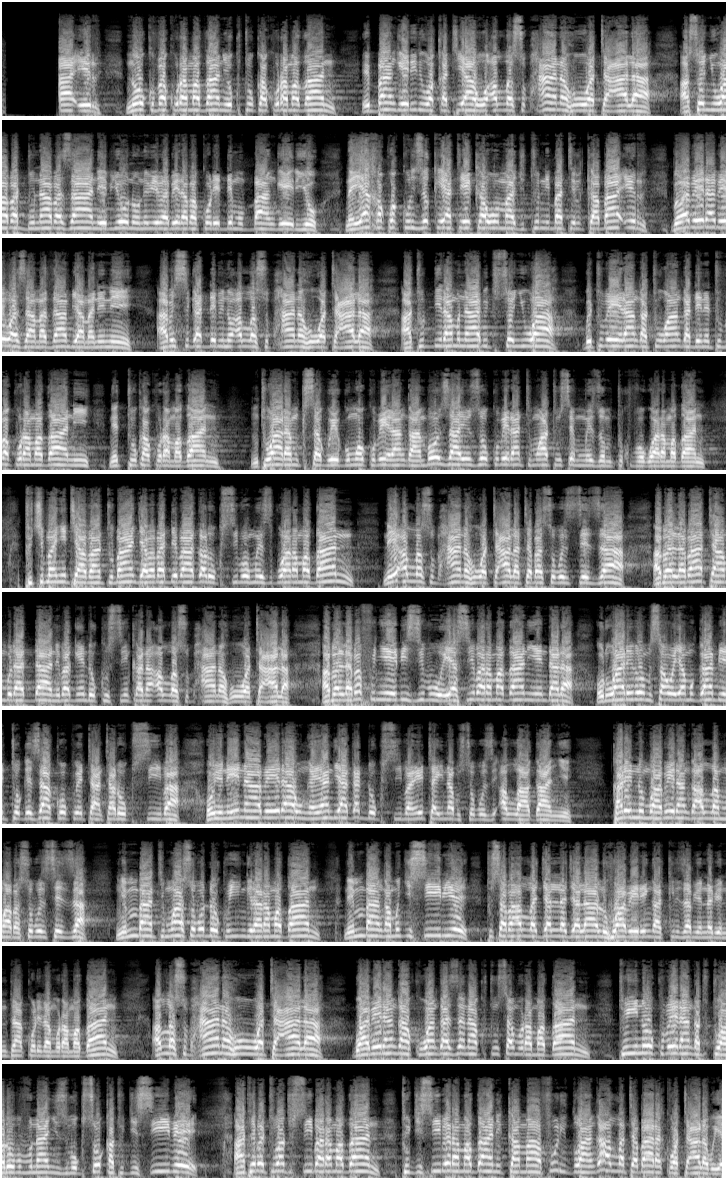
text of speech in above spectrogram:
air n'okuva ku ramadaani okutuuka ku ramadaani ebbanga eriri wakati awo allah subhanahu wataala asonyiwa abaddu n'abazaana ebyonoono bye babeera bakoledde mu bbanga eryo. Naye akakwakulizo ke yateekawo majtunibat lkabair bwe babeera beewaza amadhambi amanene abisigadde bino allah subhanahu wataala atuddiramu n'abitusonyiwa bwe tubeera nga tuwangadde ne tuva ku ramadaani ne tutuuka ku ramadaani ntwala mukisa gwe gumu okubeera nga mboozaayoza okubeera nti mwatuuse mu mwezi omutukuvu ogwa ramadan. Tukimanyi nti abantu bangi ababadde baagala okusiba omwezi gwa ramadan naye allah subhanahu wataala tabasobozeseza abalala batambula dda ne bagenda okusinkana allah subhanahu wataala abalala bafunye ebizibu eyasiiba ramadani endala. Olwaleero omusawo yamugambye nti togezaako okwetantala okusiiba. Oyo naye n'abeeraawo nga yandyagadde okusiiba naye talina busobozi allah aganye kale nno mwabeera nga allah mwabasobozesezza ne muba nti mwasobodde okuyingira ramadan ne muba nga mugisiibye. Tusaba allah jalla jalaaluhu abeere nga akkiriza byonna byenatakolera mu ramadan. Allah subhanahu wataala bwabeera nga akuwangaza nakutuusa mu ramadan. Tulina okubeera nga tutwala obuvunanyizibwa okusooka tugisiibe. Ate bwe tuba tusiiba ramadan tugisiibe ramadani kamafuridwa nga allah tabaraka wataala bwe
